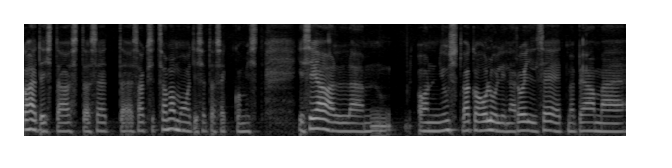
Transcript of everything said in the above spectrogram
kaheteistaastased saaksid samamoodi seda sekkumist. Ja seal ähm, on just väga oluline roll see, et me peame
